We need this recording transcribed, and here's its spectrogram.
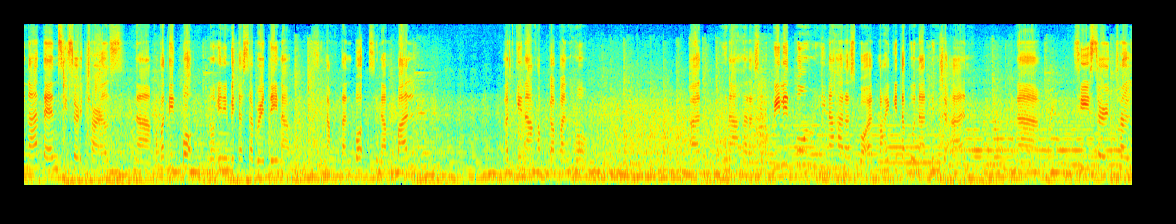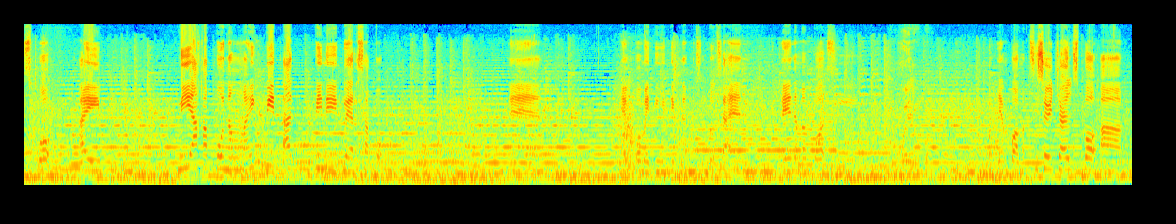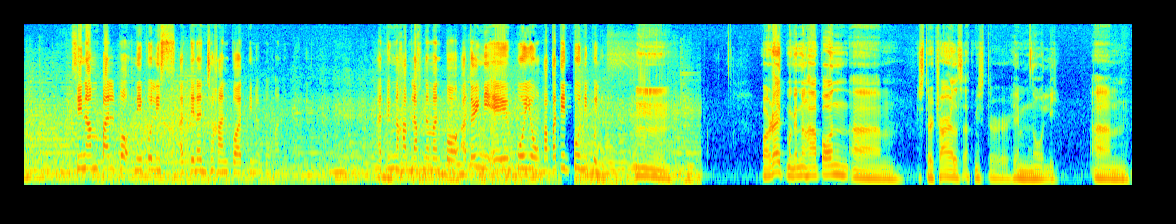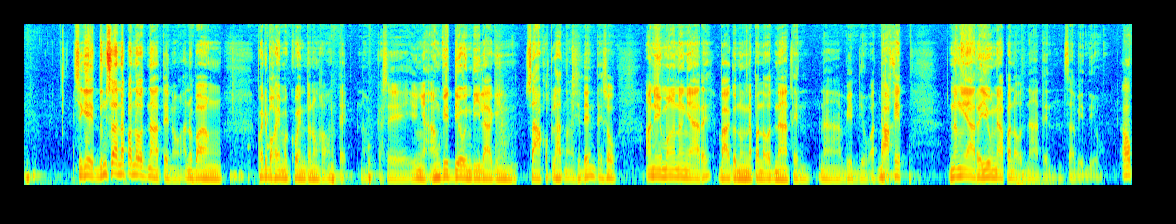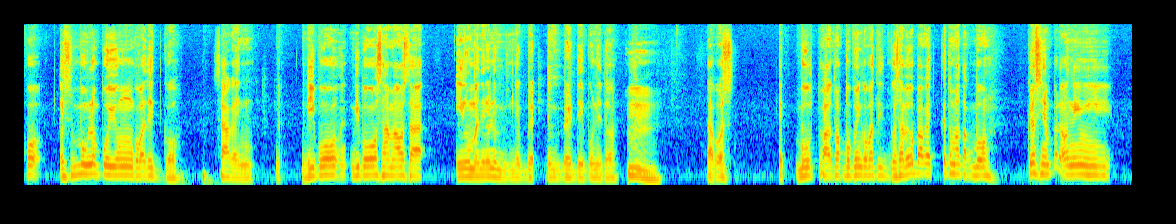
po natin si Sir Charles na kapatid po nung inimbita sa birthday na sinaktan po, sinampal at kinakapkapan ho at hinaharas po. Pilit pong hinaharas po at makikita po natin dyan na si Sir Charles po ay niyakap po ng mahigpit at pinipwersa po. And yan po may tinitig na po sa bulsa and ayan naman po si po. Yan po si Sir Charles po um, sinampal po ni pulis at tinadyakan po at tinutukan ng pulis. At yung naka-block naman po, attorney, eh, po yung kapatid po ni pulis. Mm. Alright, magandang hapon, um, Mr. Charles at Mr. Hemnoli. Um, sige, dun sa napanood natin, no, ano bang, pwede ba kayo magkwento ng kaunti? No? Kasi yun nga, ang video hindi laging sakop lahat ng insidente. So, ano yung mga nangyari bago nung napanood natin na video? At bakit nangyari yung napanood natin sa video? Ako po, nagsumbong lang po yung kapatid ko sa akin. Hindi po, hindi po kasama ako sa inuman nila ng, nag- ng birthday po nito. Mm. Tapos, eh, bu- tumatakbo po yung kapatid ko. Sabi ko, bakit ka tumatakbo? Kasi yan pala ako ni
